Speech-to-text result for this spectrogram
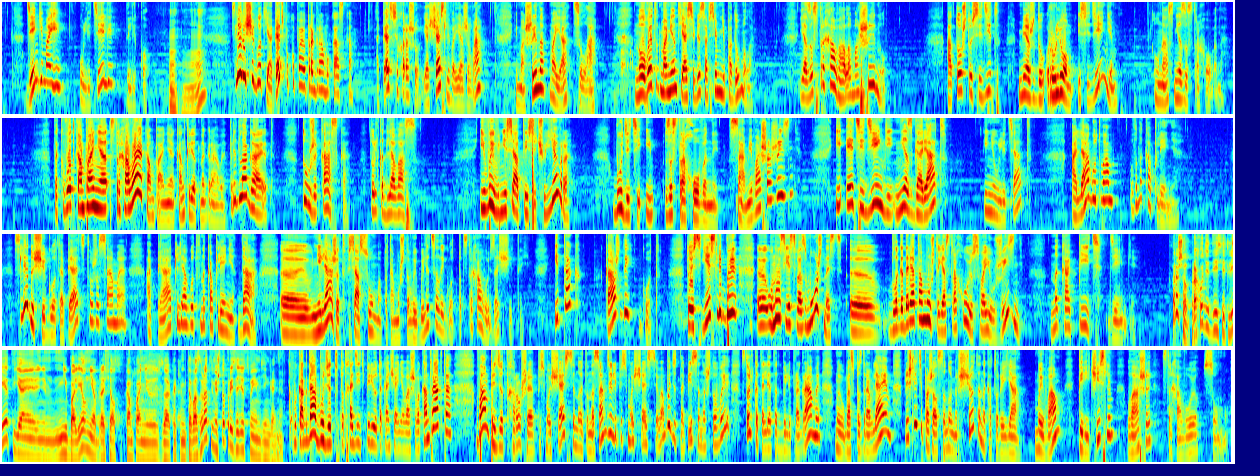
Деньги мои улетели далеко. Угу. Следующий год я опять покупаю программу «Каска». Опять все хорошо, я счастлива, я жива, и машина моя цела. Но в этот момент я о себе совсем не подумала. Я застраховала машину. А то, что сидит между рулем и сиденьем, у нас не застраховано. Так вот, компания, страховая компания, конкретно Гравы, предлагает ту же каска, только для вас. И вы, внеся тысячу евро, будете им застрахованы сами ваша жизнь, и эти деньги не сгорят и не улетят, а лягут вам в накопление – Следующий год опять то же самое, опять лягут в накопление. Да, э, не ляжет вся сумма, потому что вы были целый год под страховой защитой. И так каждый год. То есть, если бы э, у нас есть возможность, э, благодаря тому, что я страхую свою жизнь, накопить деньги – Хорошо, проходит 10 лет, я не болел, не обращался в компанию за какими-то возвратами. Что произойдет с моими деньгами? Когда будет подходить период окончания вашего контракта, вам придет хорошее письмо счастья, но это на самом деле письмо счастья. Вам будет написано, что вы столько-то лет отбыли программы, мы вас поздравляем. Пришлите, пожалуйста, номер счета, на который я мы вам перечислим вашу страховую сумму.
